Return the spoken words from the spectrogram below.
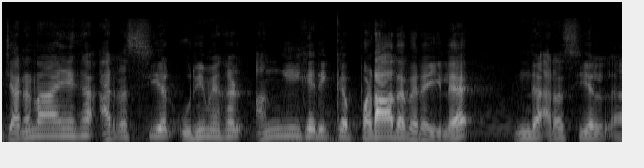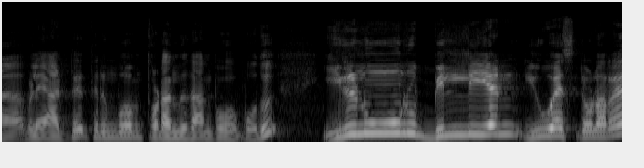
ஜனநாயக அரசியல் உரிமைகள் அங்கீகரிக்கப்படாத வரையில் இந்த அரசியல் விளையாட்டு திரும்பவும் தொடர்ந்து தான் போக போகுது. இருநூறு பில்லியன் யூஎஸ் டாலரை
